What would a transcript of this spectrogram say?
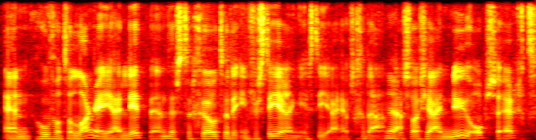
En hoeveel te langer jij lid bent, des te groter de investering is die jij hebt gedaan. Dus als jij nu opzegt,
